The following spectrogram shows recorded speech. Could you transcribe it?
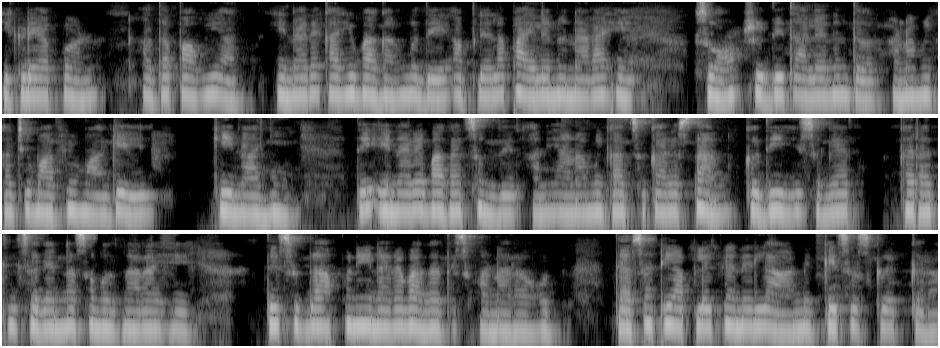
इकडे आपण आता पाहूयात येणाऱ्या काही भागांमध्ये आपल्याला पाहायला मिळणार आहे सोहम शुद्धीत आल्यानंतर अनामिकाची माफी मागेल की नाही? ते येणाऱ्या भागात समजेल आणि अनामिकाचं कारस्थान कधीही सगळ्यात घरातील सगळ्यांना समजणार आहे. ते सुद्धा आपण येणाऱ्या भागातच पाहणार आहोत. त्यासाठी आपल्या चॅनेलला नक्की सबस्क्राईब करा.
